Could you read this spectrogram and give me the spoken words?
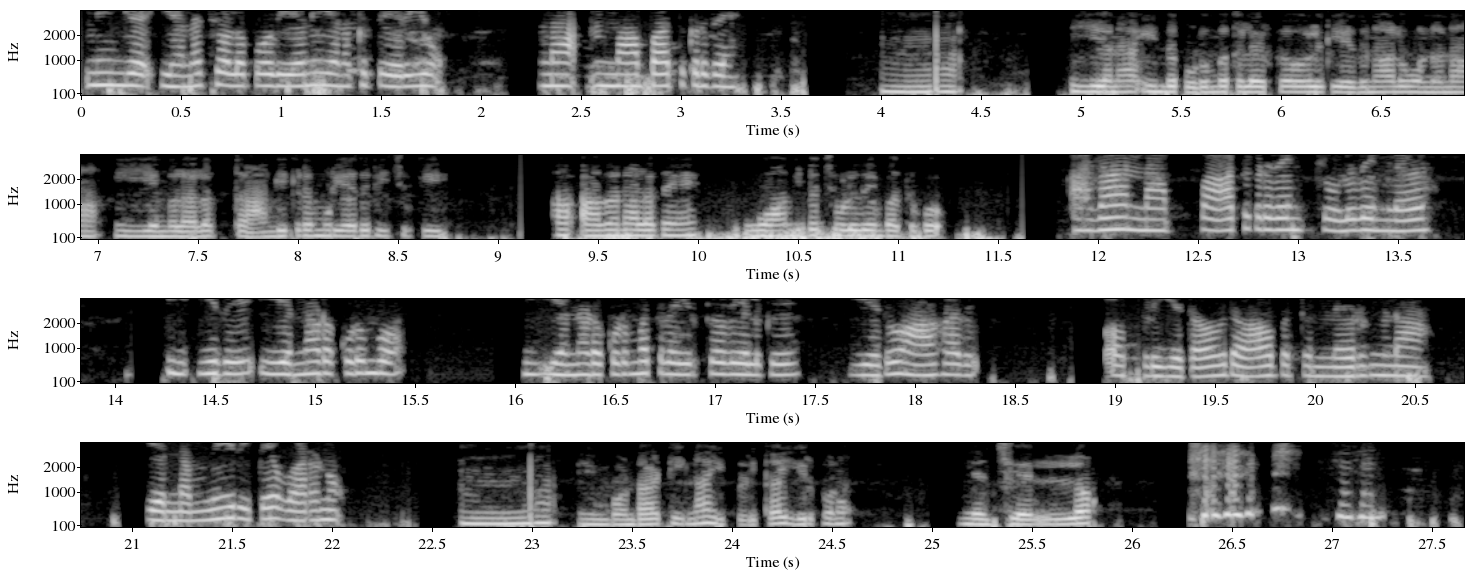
நீங்க என்ன சொல்ல போறியான்னு எனக்கு தெரியும். நான் நான் பாத்துக்கிறதேன் ம், ஏன்னா இந்த குடும்பத்துல இருக்கவங்களுக்கு எதுனாலும் ஒண்ணுனா எங்களால தாங்கிக்கிட முடியாது டி சுக்கி அ- அதனாலதான் வாங்கிட்ட சொல்லுதேன் பாத்துக்கோ. அதான் நான் பாத்துக்கிறதேன்னு சொல்லுதேங்களே இது என்னோட குடும்பம். என்னோட குடும்பத்துல இருக்கவங்களுக்கு எதுவும் ஆகாது. அப்படி ஏதாவது ஆபத்து நெருங்குனா என்னை மீறிட்டே வரணும். என் பொண்டாட்டினா இப்படித்தான் இருக்கணும். என் செல்லம்.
